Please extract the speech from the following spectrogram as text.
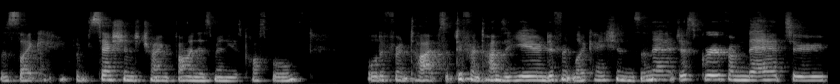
it was like obsession to try and find as many as possible, all different types at different times of year and different locations. And then it just grew from there to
